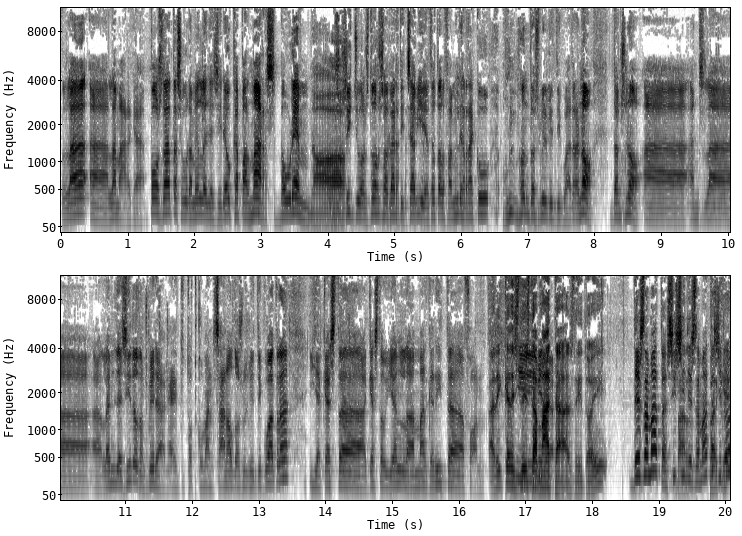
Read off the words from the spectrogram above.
la, eh, la Marga. Postdata segurament la llegireu cap al març, veurem. No. Us desitjo als dos, Albert i Xavi, i a tota la família RAC1, un bon 2024. No, doncs no, eh, ens la- eh, l'hem llegida, doncs mira, tot començant el 2024, i aquesta, aquesta oient, la Margarita Font. Ha dit que des, I des de mira, Mata, has dit, oi? Des de Mata, sí, sí, Val, des de Mata, perquè- Girona,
